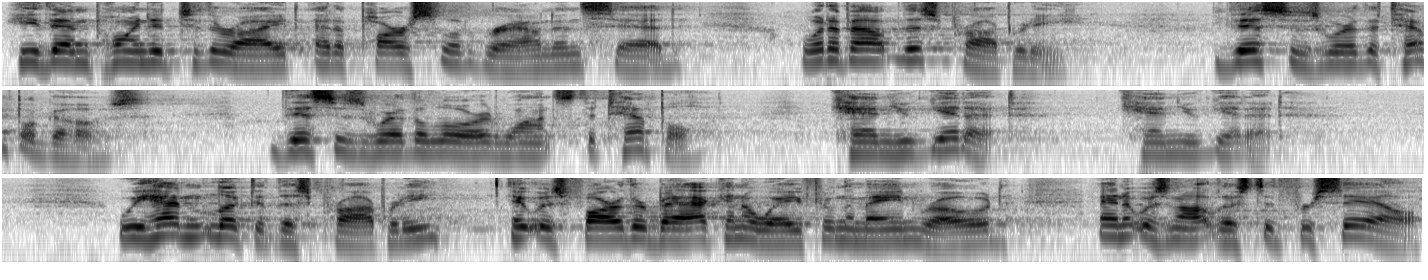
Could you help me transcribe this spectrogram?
He then pointed to the right at a parcel of ground and said, What about this property? This is where the temple goes. This is where the Lord wants the temple. Can you get it? Can you get it? We hadn't looked at this property. It was farther back and away from the main road, and it was not listed for sale.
